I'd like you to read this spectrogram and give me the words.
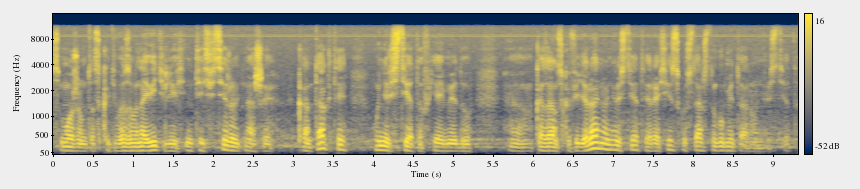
сможем, так сказать, возобновить или интенсифицировать наши контакты университетов, я имею в виду э, Казанского федерального университета и Российского государственного гуманитарного университета.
